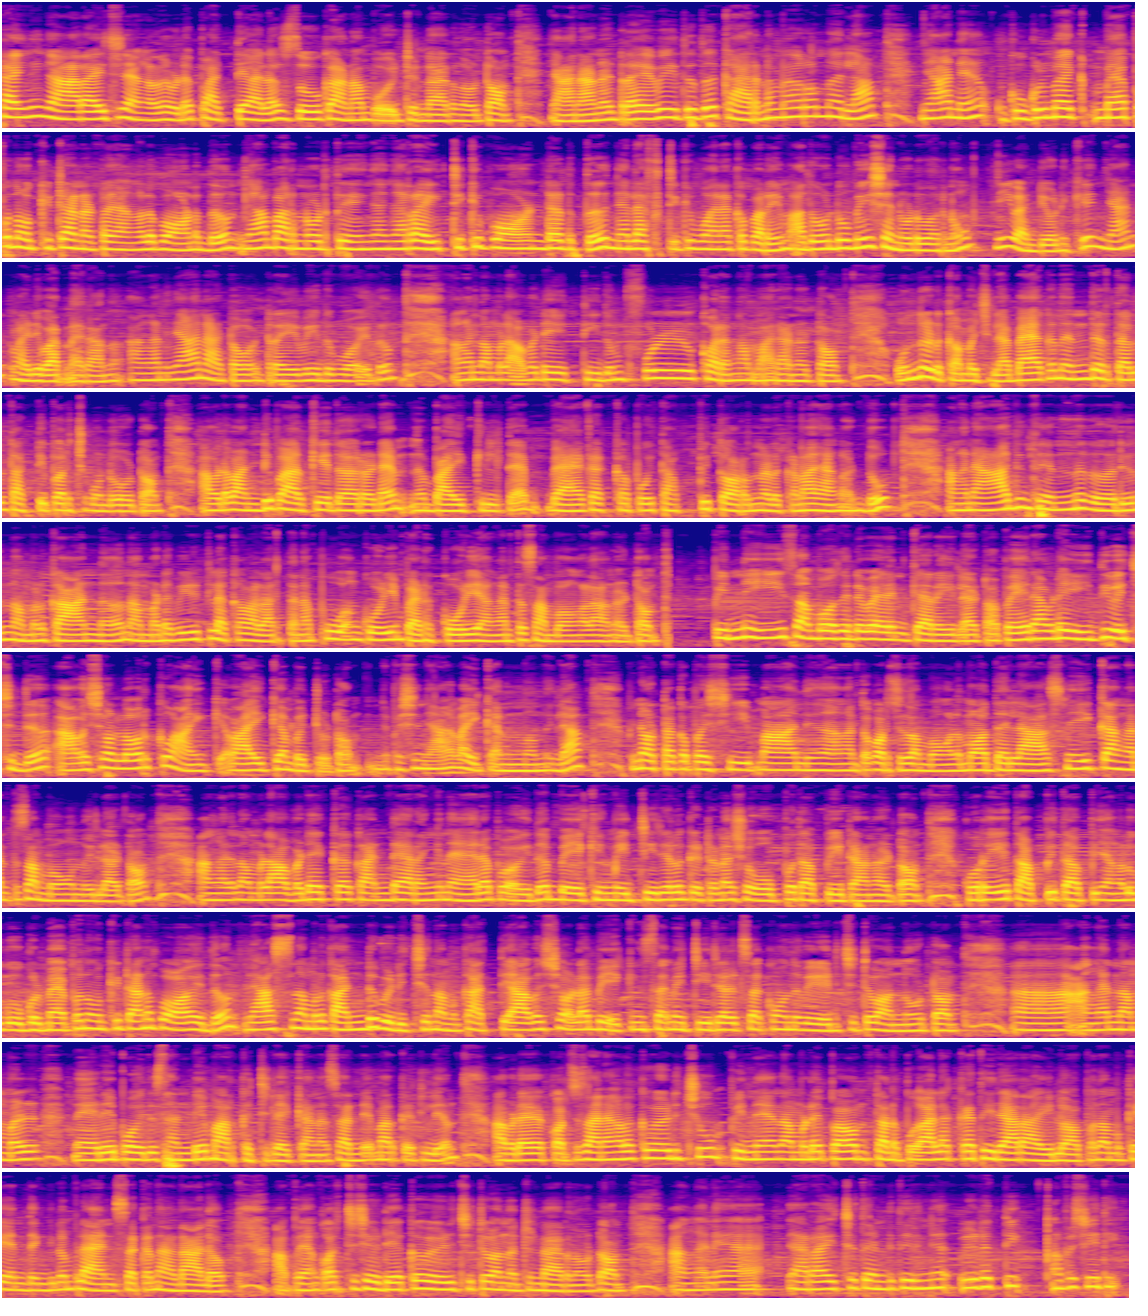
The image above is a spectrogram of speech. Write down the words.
കഴിഞ്ഞ ഞായറാഴ്ച ഞങ്ങളിവിടെ പട്ടിയാല സൂ കാണാൻ പോയിട്ടുണ്ടായിരുന്നു കേട്ടോ. ഞാനാണ് ഡ്രൈവ് ചെയ്തത്. കാരണം വേറൊന്നുമല്ല ഞാൻ ഗൂഗിൾ മാപ്പ് നോക്കിയിട്ടാണ് കേട്ടോ ഞങ്ങൾ പോണത്. ഞാൻ പറഞ്ഞു കൊടുത്തു കഴിഞ്ഞാൽ ഞാൻ റൈറ്റിക്ക് പോകേണ്ടടുത്ത് ഞാൻ ലെഫ്റ്റിക്ക് പോകാനൊക്കെ പറയും. അതുകൊണ്ട് ഉമേഷ് എന്നോട് പറഞ്ഞു നീ വണ്ടി ഓടിക്ക് ഞാൻ വഴി പറഞ്ഞുതരാമെന്ന് അങ്ങനെ ഞാൻ ഞാനാട്ടോ ഡ്രൈവ് ചെയ്ത് പോയത്. അങ്ങനെ നമ്മൾ അവിടെ എത്തിയതും ഫുൾ കുരങ്ങന്മാരാണ് കേട്ടോ. ഒന്നും എടുക്കാൻ പറ്റില്ല. ബാഗിൽ നിന്ന് എന്തെടുത്താലും തട്ടിപ്പറിച്ച് കൊണ്ടുപോകും കേട്ടോ. അവിടെ വണ്ടി പാർക്ക് ചെയ്തവരുടെ ബൈക്കിലത്തെ ബാഗൊക്കെ പോയി തപ്പി തുറന്നെടുക്കണം ഞാൻ കണ്ടു. അങ്ങനെ ആദ്യം ചെന്ന് കയറിയത് നമ്മൾ കാണുന്നത്. നമ്മുടെ വീട്ടിലൊക്കെ വളർത്തുന്ന പൂവൻ കോഴിയും പെടക്കോഴിയും അങ്ങനത്തെ സംഭവങ്ങളാണ് കേട്ടോ. പിന്നെ ഈ സംഭവത്തിന്റെ പേര് എനിക്കറിയില്ല കേട്ടോ. പേര് അവിടെ എഴുതി വെച്ചിട്ട് ആവശ്യമുള്ളവർക്ക് വാങ്ങിക്കാം വായിക്കാൻ പറ്റും കേട്ടോ. പക്ഷെ ഞാൻ വായിക്കാനൊന്നുമില്ല പിന്നെ ഒട്ടക്കപ്പശി മാന് അങ്ങനത്തെ കുറച്ച് സംഭവങ്ങൾ മുതല സ്നേക്ക് അങ്ങനത്തെ സംഭവമൊന്നുമില്ല കേട്ടോ. അങ്ങനെ നമ്മൾ അവിടെയൊക്കെ കണ്ടിറങ്ങി നേരെ പോയത് ബേക്കിംഗ് മെറ്റീരിയൽ കിട്ടുന്ന ഷോപ്പ് തപ്പിയിട്ടാണ് കേട്ടോ. കുറേ തപ്പി തപ്പി ഞങ്ങൾ ഗൂഗിൾ മാപ്പ് നോക്കിയിട്ടാണ് പോയത്. ലാസ്റ്റ് നമ്മൾ കണ്ടുപിടിച്ച് നമുക്ക് അത്യാവശ്യമുള്ള ബേക്കിംഗ് മെറ്റീരിയൽസ് ഒക്കെ ഒന്ന് മേടിച്ചിട്ട് വന്നു കേട്ടോ. അങ്ങനെ നമ്മൾ നേരെ പോയത് സൺഡേ മാർക്കറ്റിലേക്കാണ് സൺഡേ മാർക്കറ്റിൽ അവിടെ കുറച്ച് സാധനങ്ങളൊക്കെ മേടിച്ചു പിന്നെ നമ്മുടെ ഇപ്പോൾ തണുപ്പ് കാലമൊക്കെ തീരാറായല്ലോ. അപ്പോൾ നമുക്ക് എന്തെങ്കിലും പ്ലാന്റ്സ് ഒക്കെ നടാലോ. അപ്പോൾ ഞാൻ കുറച്ച് ചെടിയൊക്കെ മേടിച്ചിട്ട് വന്നിട്ടുണ്ടായിരുന്നു കേട്ടോ. അങ്ങനെ ഞായറാഴ്ച തെണ്ടി തിരിഞ്ഞ് വീടെത്തി. അപ്പോൾ ശരി.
